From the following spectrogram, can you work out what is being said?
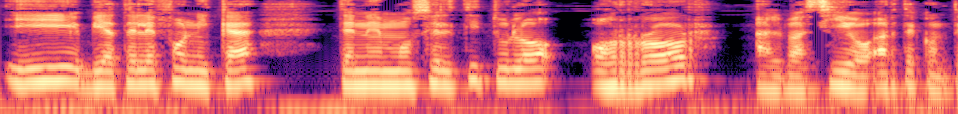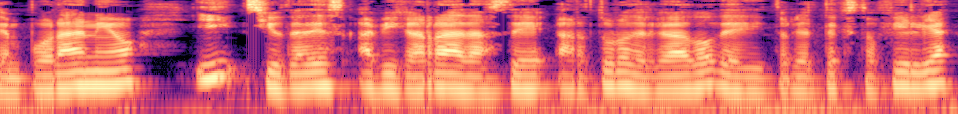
Y vía telefónica tenemos el título Horror al vacío, arte contemporáneo y ciudades abigarradas de Arturo Delgado de Editorial Textofilia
